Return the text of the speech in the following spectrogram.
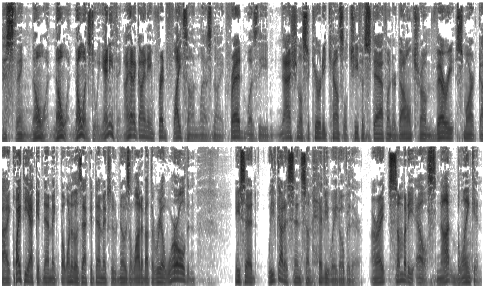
this thing, no one, no one, no one's doing anything. I had a guy named Fred Fleitz on last night. Fred was the National Security Council Chief of Staff under Donald Trump. Very smart guy, quite the academic, but one of those academics who knows a lot about the real world. And he said, We've got to send some heavyweight over there. All right. Somebody else, not Blinken.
